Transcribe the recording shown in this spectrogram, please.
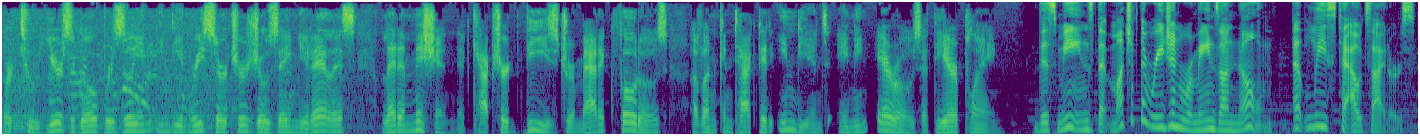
where two years ago Brazilian Indian researcher Jose Meirelles led a mission that captured these dramatic photos of uncontacted Indians aiming arrows at the airplane. This means that much of the region remains unknown, at least to outsiders.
